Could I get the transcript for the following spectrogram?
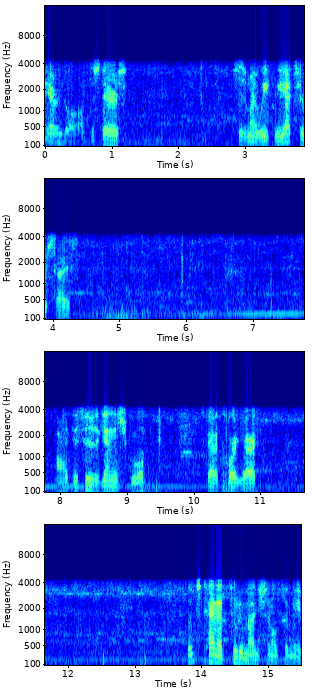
Here we go, up the stairs. This is my weekly exercise. Alright, this is again the school. It's got a courtyard. Looks kind of two-dimensional to me.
